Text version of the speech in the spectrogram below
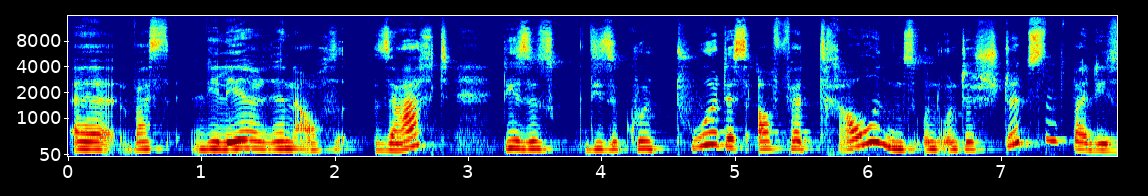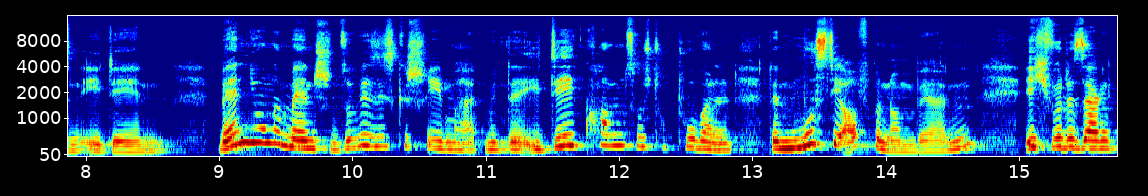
äh, was die Lehrerin auch sagt, dieses, diese Kultur des auch Vertrauens und Unterstützens bei diesen Ideen. Wenn junge Menschen, so wie sie es geschrieben hat, mit der Idee kommen zum Strukturwandel, dann muss die aufgenommen werden. Ich würde sagen,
